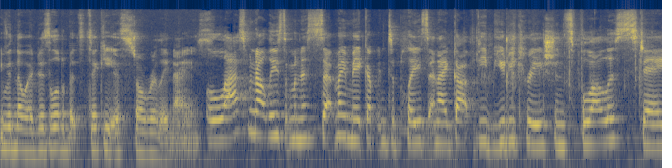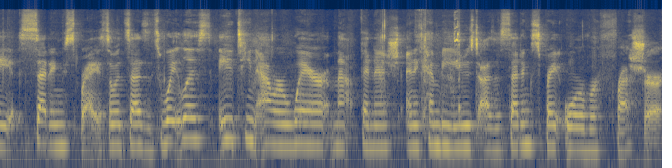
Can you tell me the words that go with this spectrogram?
even though it is a little bit sticky is still really nice. Last but not least, I'm gonna set my makeup into place and I got the Beauty Creations Flawless Stay Setting Spray. So it says it's weightless, 18 hour wear, matte finish, and it can be used as a setting spray or refresher refresher.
